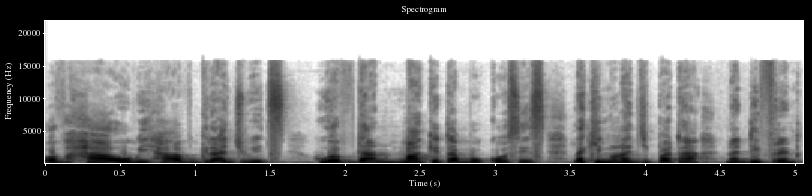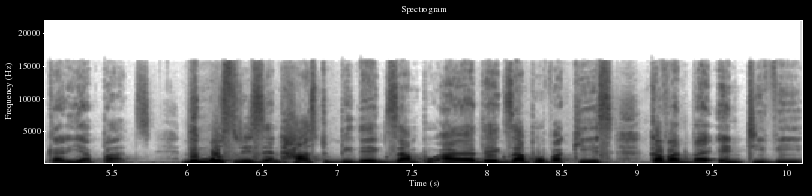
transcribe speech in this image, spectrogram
of how we have graduates who have done marketable courses lakini wanajipata na different career paths. The most recent has to be the example, uh, the example of a case covered by NTV,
